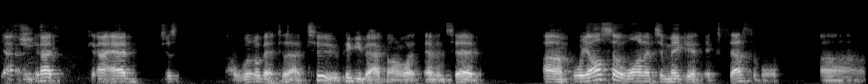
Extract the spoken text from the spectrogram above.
Yeah, can I can I add just a little bit to that too? Piggyback on what Evan said. Um, we also wanted to make it accessible uh,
